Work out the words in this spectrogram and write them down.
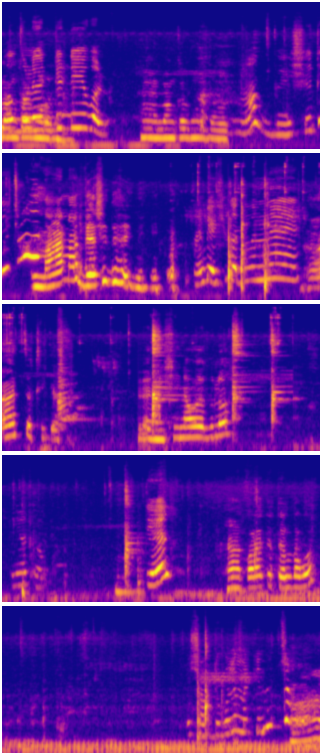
লঙ্কার গুঁড়ো হ্যাঁ লঙ্কার গুঁড়ো দেবো। না না বেশি দেয়নি। আচ্ছা ঠিক আছে। এবার মিশিয়ে নেব এগুলো। তেল? হ্যাঁ কড়াইতে তেল দেবো। হ্যাঁ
